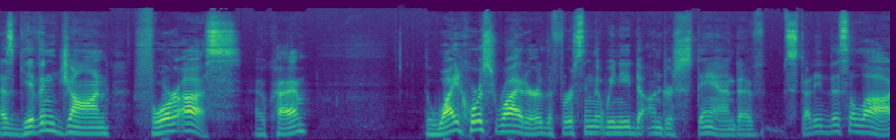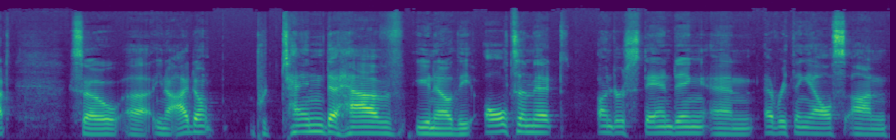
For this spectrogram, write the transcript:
has given John for us, okay? The white horse rider, the first thing that we need to understand, I've studied this a lot. So, uh, you know, I don't pretend to have, you know, the ultimate understanding and everything else on.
